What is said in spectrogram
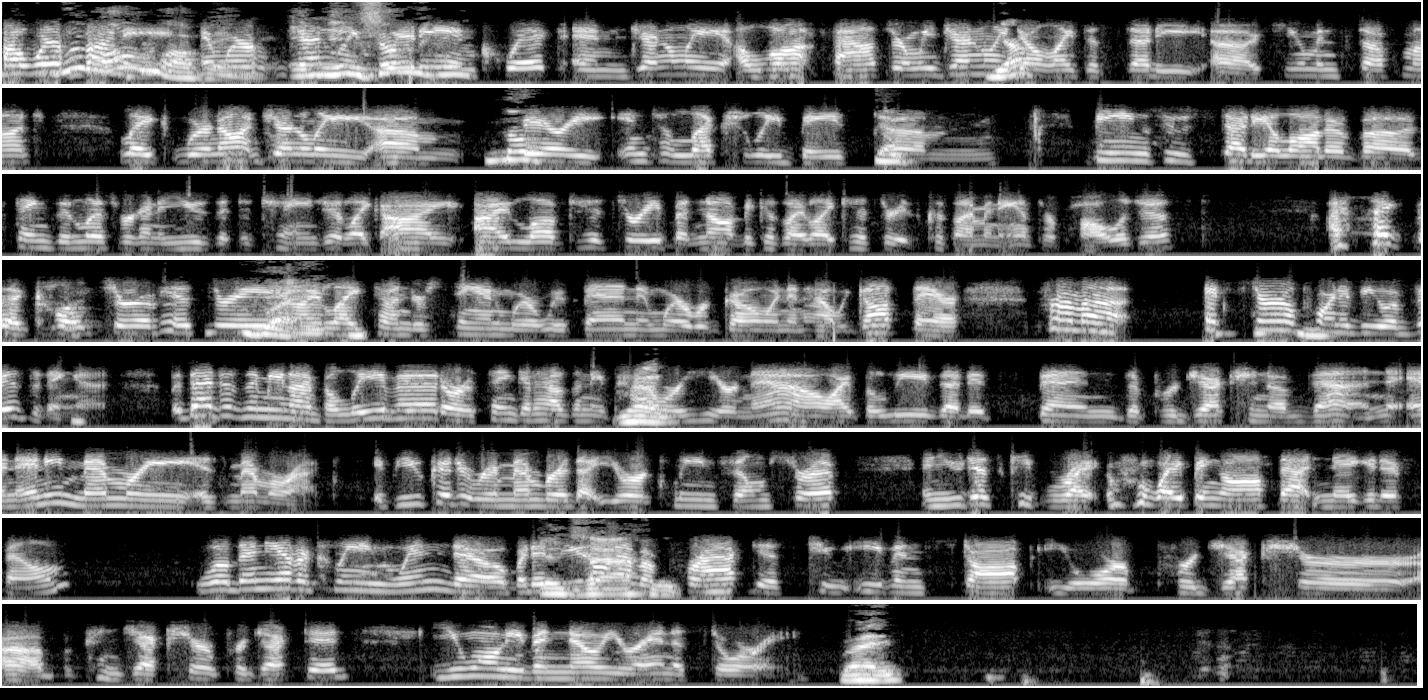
Oh, we're, we're funny, and we're generally and witty and quick, and generally a lot faster. And we generally yep. don't like to study uh, human stuff much. Like we're not generally um, no. very intellectually based no. um, beings who study a lot of uh, things unless we're going to use it to change it. Like I, I loved history, but not because I like history. It's because I'm an anthropologist. I like the culture of history, right. and I like to understand where we've been and where we're going and how we got there from a external point of view of visiting it. But that doesn't mean I believe it or think it has any power here now. I believe that it's been the projection of then. And any memory is Memorex. If you could remember that you're a clean film strip and you just keep ri- wiping off that negative film, well, then you have a clean window. But if exactly. you don't have a practice to even stop your projecture, uh, conjecture projected, you won't even know you're in a story. Right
